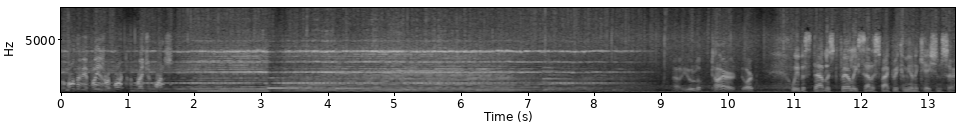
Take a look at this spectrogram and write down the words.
Will both of you please report to the bridge at once? You look tired, Dort. We've established fairly satisfactory communication, sir.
